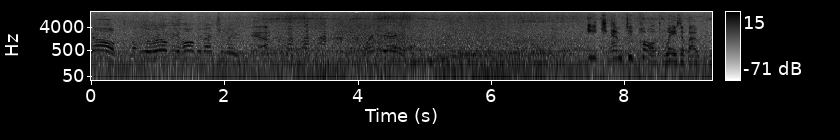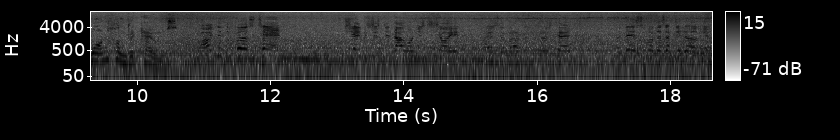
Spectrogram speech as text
No, but we will be home eventually. Yeah. One day. Each empty pot weighs about 100 pounds. I did the first 10. Seamus just did that one just to show you how stuff, I did the first 10. And there's some others I did earlier.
